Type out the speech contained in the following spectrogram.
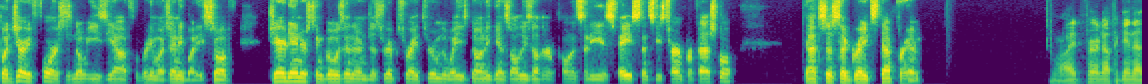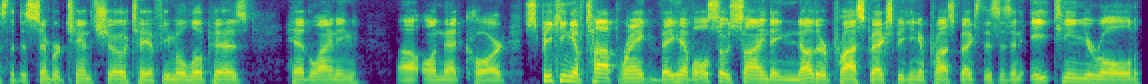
but Jerry Forrest is no easy out for pretty much anybody. So if Jared Anderson goes in there and just rips right through him the way he's done against all these other opponents that he has faced since he's turned professional, that's just a great step for him. All right, fair enough. Again, that's the December 10th show. Teofimo Lopez headlining uh, on that card. Speaking of top rank, they have also signed another prospect. Speaking of prospects, this is an 18 year old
